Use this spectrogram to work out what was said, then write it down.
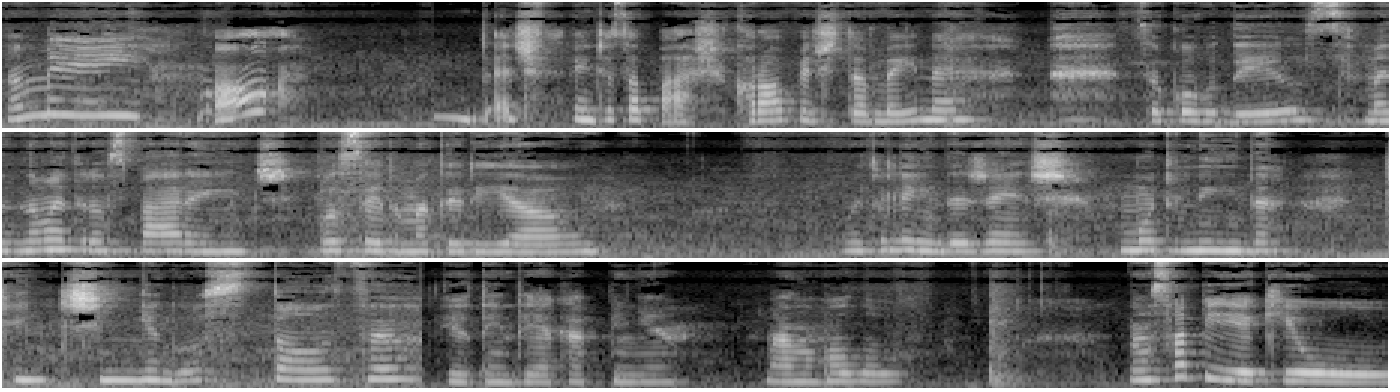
Amei! Ó! É diferente essa parte. Cropped também, né? Socorro Deus. Mas não é transparente. Gostei do material. Muito linda, gente. Muito linda. Quentinha, gostosa. Eu tentei a capinha, mas não rolou. Não sabia que o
